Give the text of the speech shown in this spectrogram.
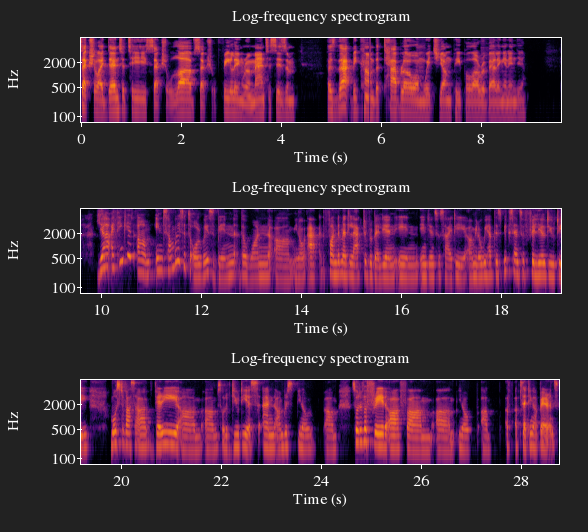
sexual identity, sexual love, sexual feeling, romanticism. Has that become the tableau on which young people are rebelling in India? Yeah, I think it. Um, in some ways, it's always been the one, um, you know, fundamental act of rebellion in Indian society. Um, you know, we have this big sense of filial duty. Most of us are very um, um, sort of duteous and, um, you know, sort of afraid of, you know, upsetting our parents.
